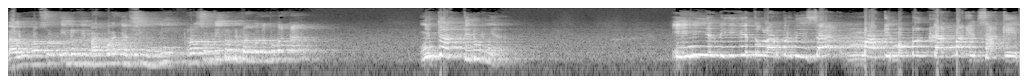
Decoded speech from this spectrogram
lalu Rasul tidur di pangkuannya sini Rasul tidur di pangkuan Abu Bakar. Nyenyak tidurnya ini yang digigit ular berbisa makin membengkak makin sakit.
